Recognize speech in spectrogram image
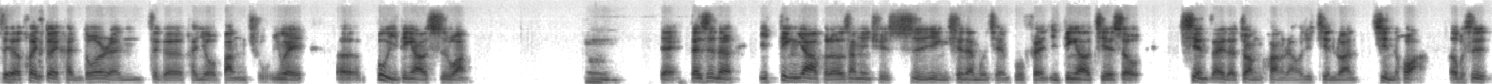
这个会对很多人这个很有帮助，因为呃不一定要失望。嗯，对，但是呢。一定要回到上面去适应现在目前部分，一定要接受现在的状况，然后去进乱进化，而不是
